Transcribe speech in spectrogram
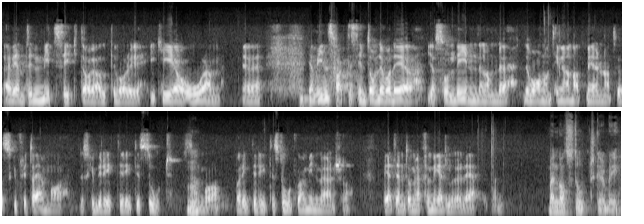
Jag vet inte, mitt sikte har ju alltid varit Ikea och H&M jag minns faktiskt inte om det var det jag sålde in eller om det, det var någonting annat mer än att jag skulle flytta hem och det skulle bli riktigt, riktigt stort. Sen mm. var, var riktigt, riktigt stort var i min värld så vet jag inte om jag förmedlade det. Men, men något stort ska det bli?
